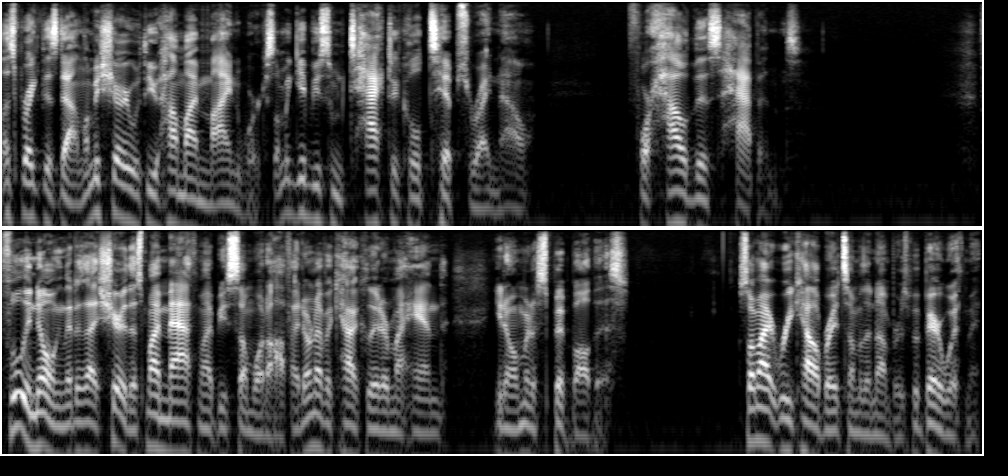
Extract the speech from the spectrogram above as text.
Let's break this down. Let me share with you how my mind works. Let me give you some tactical tips right now for how this happens. Fully knowing that as I share this, my math might be somewhat off. I don't have a calculator in my hand. You know, I'm going to spitball this. So I might recalibrate some of the numbers, but bear with me.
